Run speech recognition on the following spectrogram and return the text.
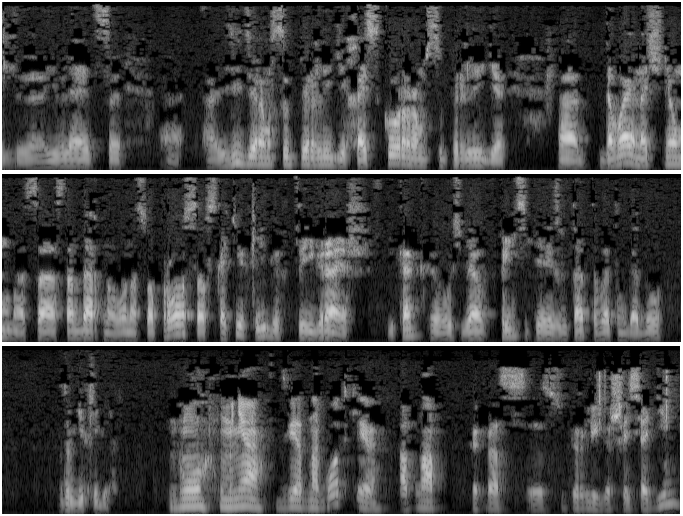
э, является э, лидером Суперлиги, хайскорером Суперлиги. Давай начнем со стандартного у нас вопроса. В каких лигах ты играешь? И как у тебя, в принципе, результаты в этом году в других лигах? Ну, у меня две одногодки. Одна как раз э, Суперлига 6-1.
